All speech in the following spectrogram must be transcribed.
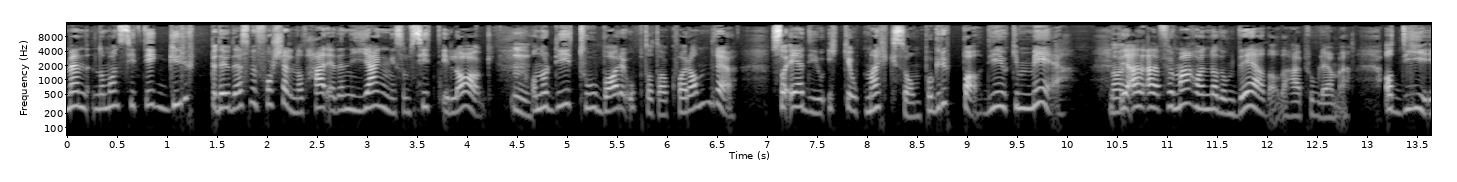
Men når man sitter i gruppe, det er jo det som er forskjellen, at her er det en gjeng som sitter i lag. Og når de to bare er opptatt av hverandre, så er de jo ikke oppmerksom på gruppa. De er jo ikke med. Det er, for meg handler det om det, da, det her problemet. At de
